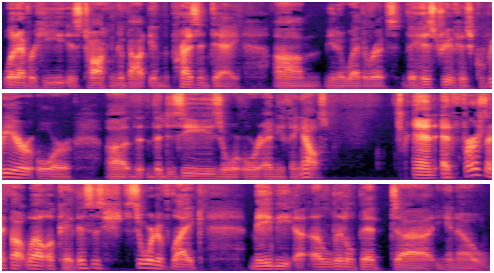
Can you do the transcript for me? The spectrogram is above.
whatever he is talking about in the present day. Um, you know, whether it's the history of his career or uh, the, the disease or, or anything else. And at first I thought, well, okay, this is sort of like maybe a, a little bit, uh, you know,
